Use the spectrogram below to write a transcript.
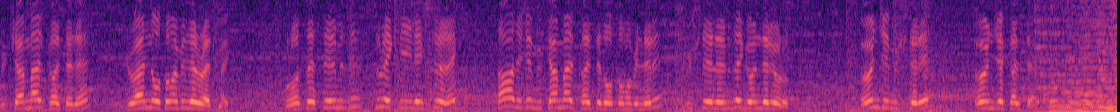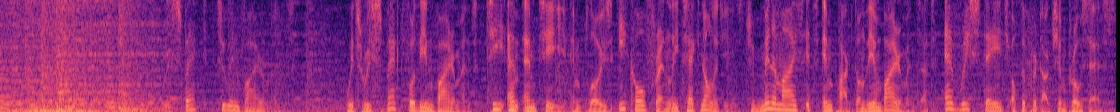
mükemmel kalitede güvenli otomobiller üretmek. Proseslerimizi sürekli iyileştirerek sadece mükemmel kalitede otomobilleri müşterilerimize gönderiyoruz. Önce müşteri, önce kalite. Respect to environment. With respect for the environment, TMMT employs eco-friendly technologies to minimize its impact on the environment at every stage of the production process.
